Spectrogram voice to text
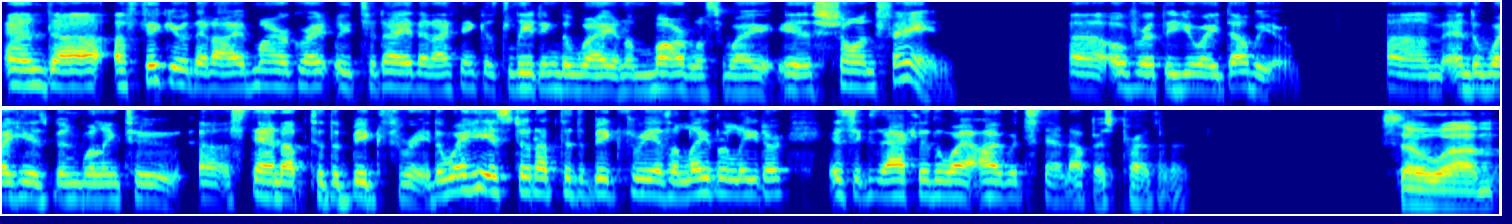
and uh, a figure that I admire greatly today that I think is leading the way in a marvelous way is Shawn Fain uh, over at the UAW um, and the way he has been willing to uh, stand up to the big three. The way he has stood up to the big three as a labor leader is exactly the way I would stand up as president. So, um,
